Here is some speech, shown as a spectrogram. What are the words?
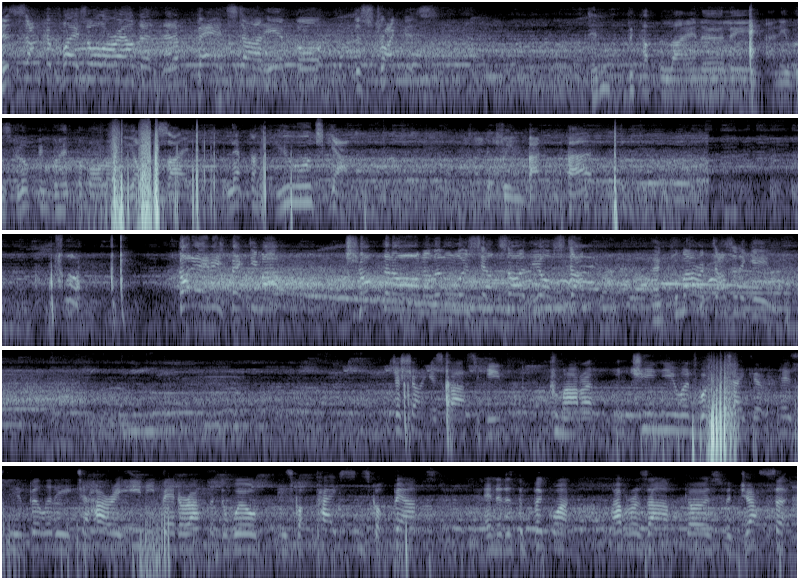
Nissanka plays all around it, and a bad start here for the strikers. Didn't pick up the line early, and he was looking to hit the ball on the offside. Left a huge gap between bat and pad. Just showing his class again. Kumara, genuine wicket taker, has the ability to hurry any batter up in the world. He's got pace, he's got bounce, and it is the big one. Babar Azam goes for just six.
